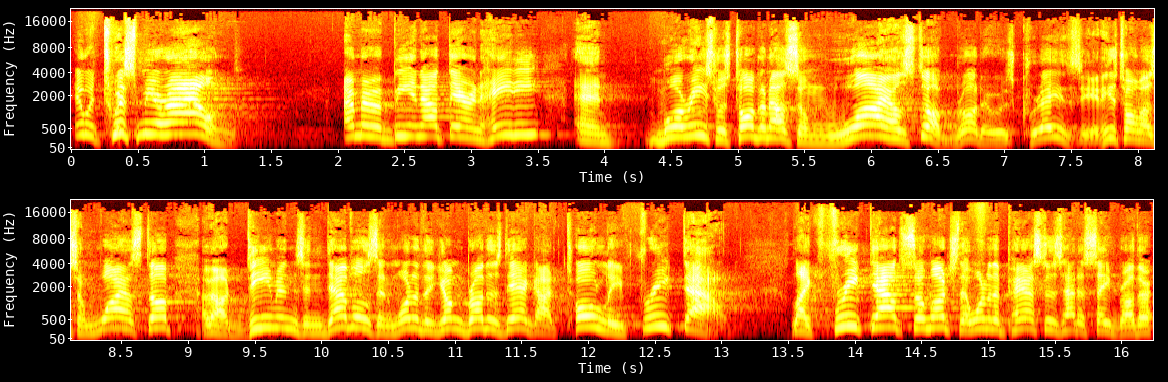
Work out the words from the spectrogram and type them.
it would twist me around. I remember being out there in Haiti and Maurice was talking about some wild stuff. Brother, it was crazy. And he was talking about some wild stuff about demons and devils. And one of the young brothers there got totally freaked out. Like, freaked out so much that one of the pastors had to say, Brother,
